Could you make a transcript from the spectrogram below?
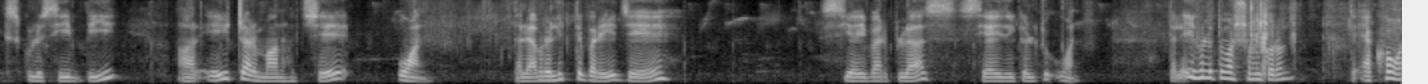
এক্সক্লুসিভ বি আর এইটার মান হচ্ছে ওয়ান তাহলে আমরা লিখতে পারি যে CI bar plus CI is equal to one তাহলে এই হলো তোমার সমীকরণ। তো এখন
